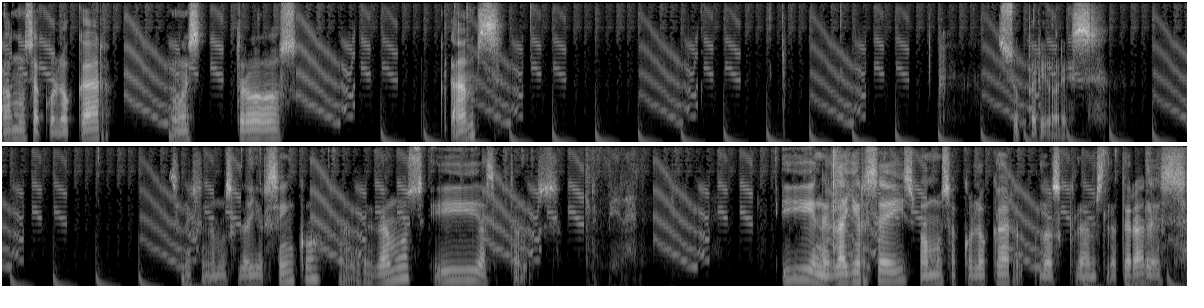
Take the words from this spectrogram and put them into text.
vamos a colocar nuestros clamps superiores. Seleccionamos el layer 5 agregamos y aceptamos. Y en el layer 6 vamos a colocar los clamps laterales.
